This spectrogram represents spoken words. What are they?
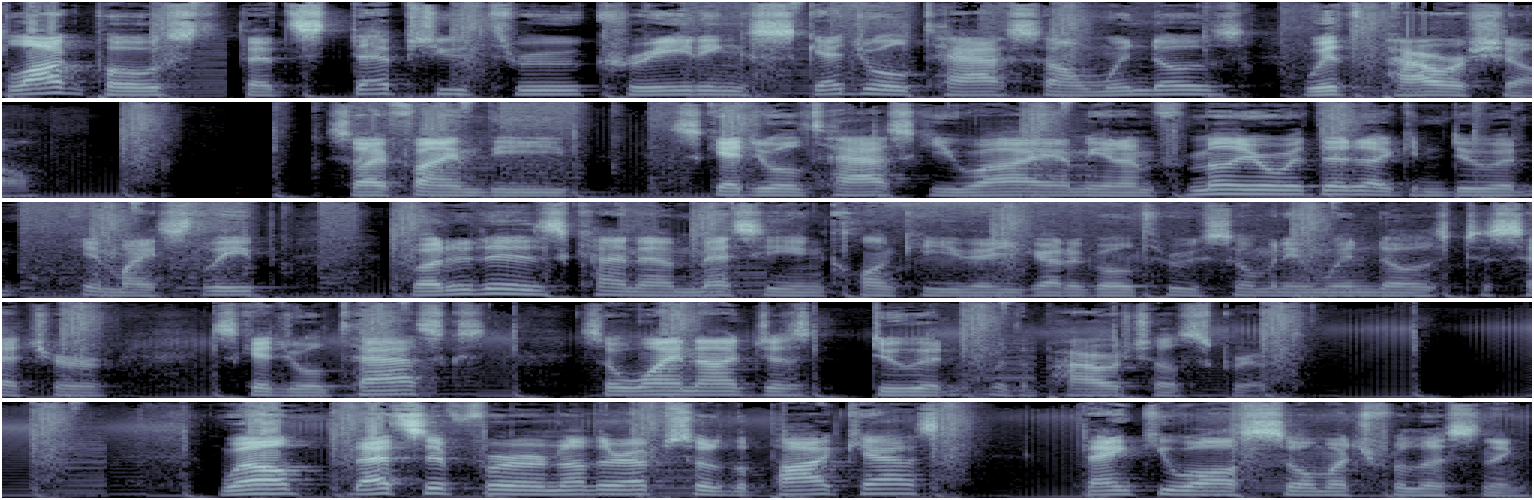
blog post that steps you through creating scheduled tasks on Windows with PowerShell. So I find the scheduled task UI, I mean, I'm familiar with it, I can do it in my sleep, but it is kind of messy and clunky that you got to go through so many windows to set your scheduled tasks. So why not just do it with a PowerShell script? Well, that's it for another episode of the podcast. Thank you all so much for listening.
